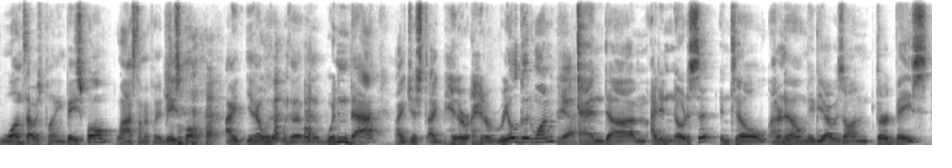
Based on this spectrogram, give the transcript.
Once I was playing baseball. Last time I played baseball, I you know with a, with a, with a wooden bat, I just I hit a I hit a real good one. Yeah. And um, I didn't notice it until I don't know maybe I was on third base,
